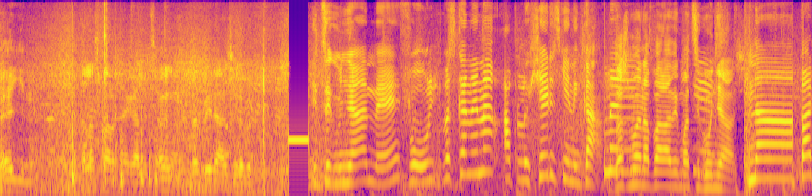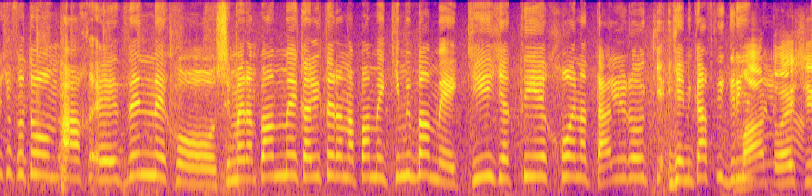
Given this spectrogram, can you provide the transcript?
Έγινε. Θέλω να σου πάρω μια γαλίτσα. Δεν πειράζει, ρε παιδί. Η τσιγκουνιά, ναι, full. Βασικά είναι ένα απλοχέρι γενικά. Με- Δώσ' μου ένα παράδειγμα τσιγκουνιά. Να υπάρχει αυτό το. Αχ, ε, δεν έχω σήμερα. Πάμε καλύτερα να πάμε εκεί, μην πάμε εκεί, γιατί έχω ένα τάλιρο και γενικά αυτή η γκρίνια. Μα αν το έχει,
